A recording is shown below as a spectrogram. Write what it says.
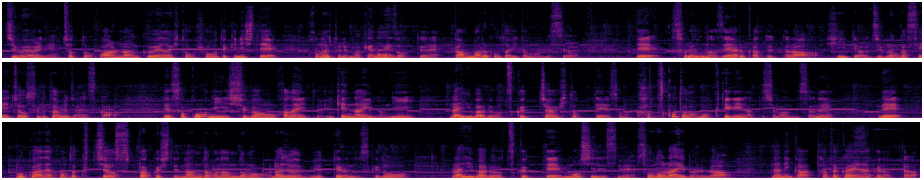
自分よりねちょっとワンランク上の人を標的にしてこの人に負けないぞってね頑張ることはいいと思うんですよ。でそれをなぜやるかって言ったらひいては自分が成長するためじゃないですか。でそこに主眼を置かないといけないのにライバルを作っちゃう人ってその勝つことが目的になってしまうんですよね。で僕はねほんと口を酸っぱくして何度も何度もラジオでも言ってるんですけどライバルを作ってもしですねそのライバルが何か戦えなくなったら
